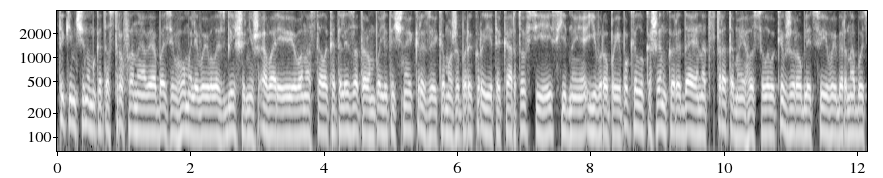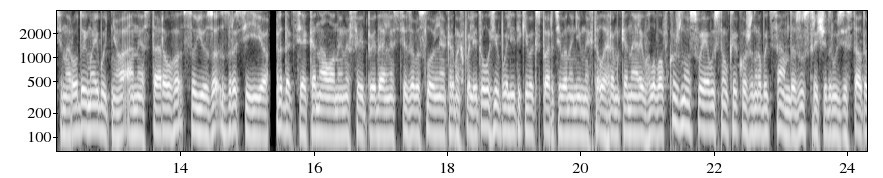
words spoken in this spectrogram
Таким чином, катастрофа на авіабазі в Гомелі виявилась більше ніж аварією. Вона стала каталізатором політичної кризи, яка може перекроїти карту всієї східної Європи. І поки Лукашенко ридає над втратами, його силовики вже роблять свій вибір на боці народу і майбутнього, а не старого союзу з Росією. Редакція каналу не несе відповідальності за висловлення окремих політологів, політиків, експертів, анонімних телеграм-каналів. Голова в кожного своя висновки. Кожен робить сам. До зустрічі, друзі. Ставте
